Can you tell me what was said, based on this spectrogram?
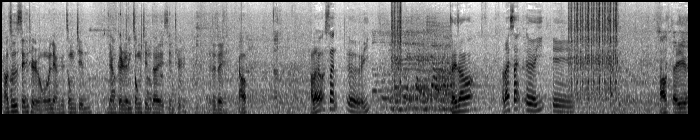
然后这是 center，我们两个中间两个人中间在 center，对对对，好，好来哦，三二一。再一张哦，好来三二一，诶，好，再一个。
